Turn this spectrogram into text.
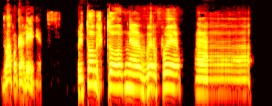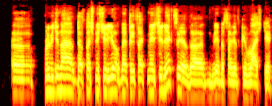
два поколения. При том, что э, в РФ э, э, проведена достаточно серьезная отрицательная селекция за время советской власти,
